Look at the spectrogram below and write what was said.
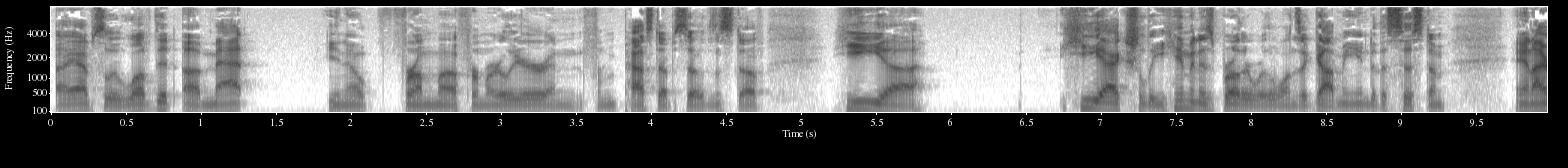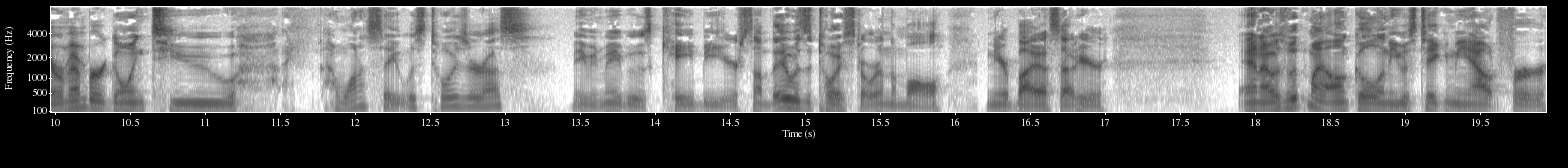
I absolutely loved it. Uh, Matt, you know, from uh, from earlier and from past episodes and stuff, he uh, he actually him and his brother were the ones that got me into the system. And i remember going to i, I want to say it was toys r us. Maybe maybe it was kb or something. It was a toy store in the mall nearby us out here. And i was with my uncle and he was taking me out for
